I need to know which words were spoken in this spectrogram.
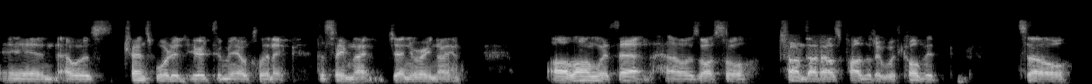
and I was transported here to Mayo Clinic the same night, January 9th. Along with that, I was also found out I was positive with COVID. So,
